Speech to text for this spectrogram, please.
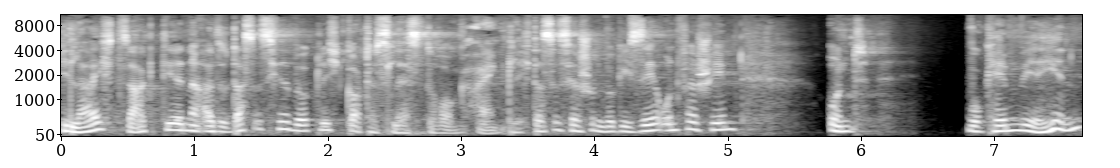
Vielleicht sagt dir, na, also das ist ja wirklich Gotteslästerung eigentlich. Das ist ja schon wirklich sehr unverschämt. Und wo kämen wir hin,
